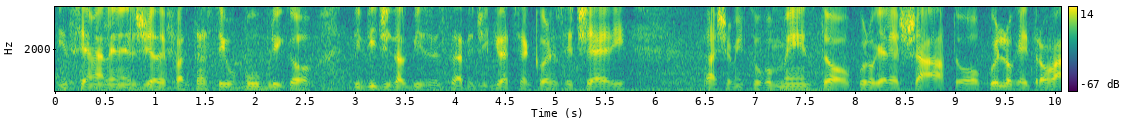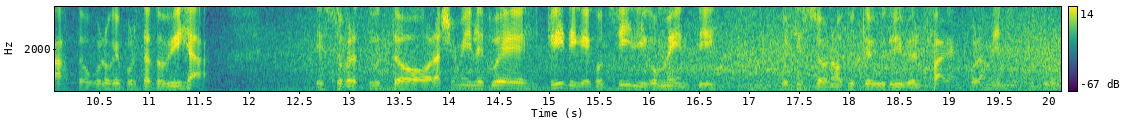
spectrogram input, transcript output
insieme all'energia del fantastico pubblico di Digital Business Strategy. Grazie ancora se c'eri lasciami il tuo commento, quello che hai lasciato, quello che hai trovato, quello che hai portato via e soprattutto lasciami le tue critiche, consigli, commenti perché sono tutte utili per fare ancora meglio in futuro.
